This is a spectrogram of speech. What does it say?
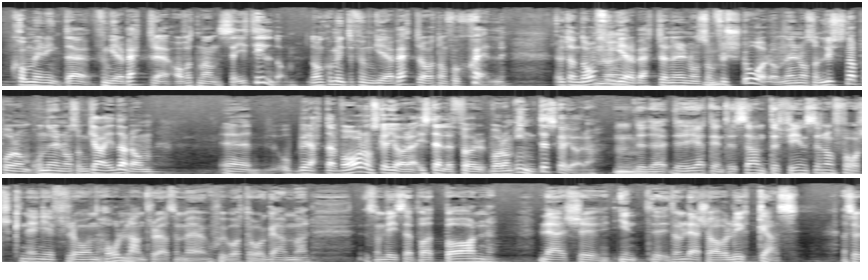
kommer inte fungera bättre av att man säger till dem. De kommer inte fungera bättre av att de får skäll. Utan de fungerar Nej. bättre när det är någon som mm. förstår dem, när det är någon som lyssnar på dem och när det är någon som guidar dem eh, och berättar vad de ska göra istället för vad de inte ska göra. Mm, det, där, det är jätteintressant. Det finns någon forskning från Holland tror jag som är 7-8 år gammal som visar på att barn lär sig, inte, de lär sig av att lyckas. Alltså,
